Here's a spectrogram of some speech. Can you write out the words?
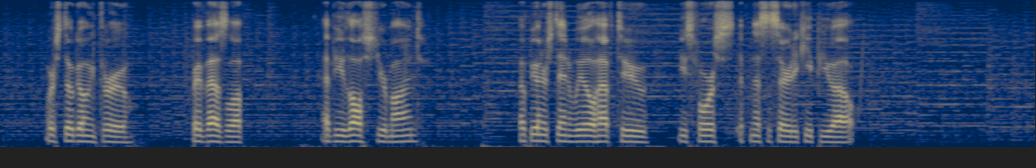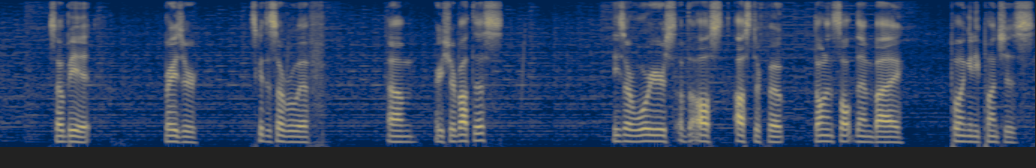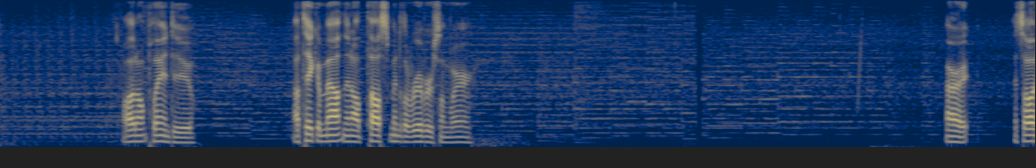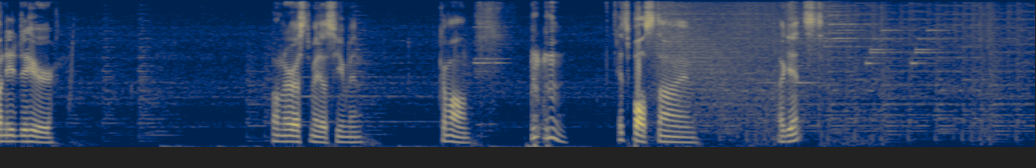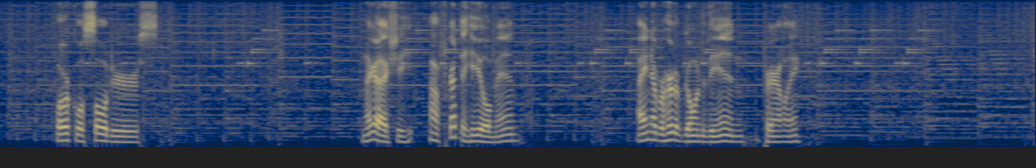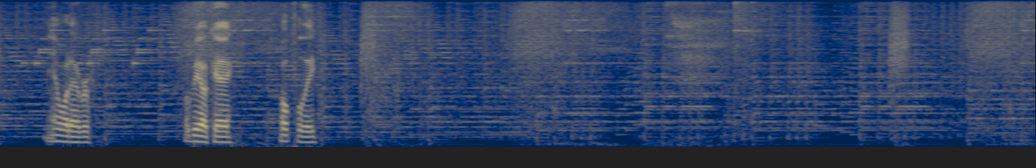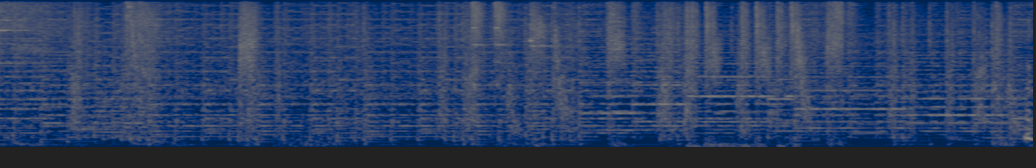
we're still going through. Brave Vaslov, have you lost your mind? Hope you understand we'll have to use force if necessary to keep you out. So be it. Razor, let's get this over with. Um, are you sure about this? These are warriors of the Ost Auster Folk. Don't insult them by pulling any punches. Well, I don't plan to. I'll take them out and then I'll toss them into the river somewhere. Alright. That's all I needed to hear. Don't underestimate us, human. Come on. it's boss time. Against? Oracle soldiers. And I gotta actually... Oh, I forgot to heal, man. I ain't never heard of going to the inn, apparently. Yeah, whatever. We'll be okay. Hopefully.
